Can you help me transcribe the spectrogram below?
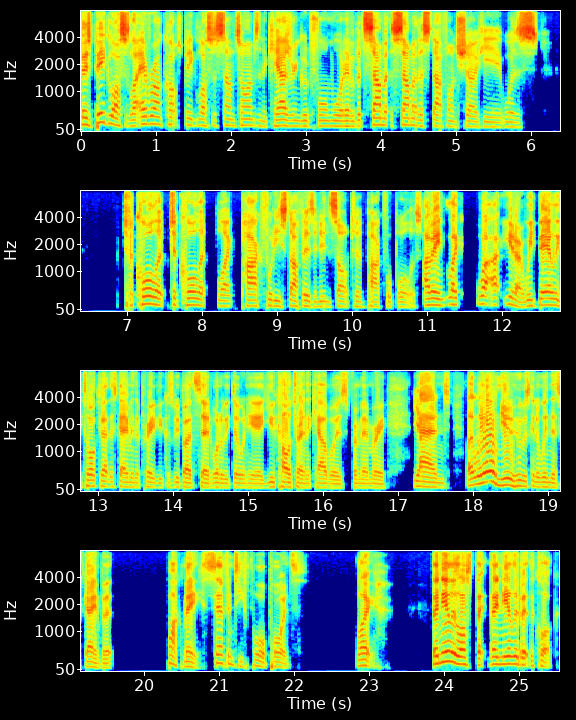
there's big losses. Like everyone cops big losses sometimes, and the cows are in good form or whatever. But some some of the stuff on show here was to call it to call it like park footy stuff is an insult to park footballers. I mean, like, well, you know, we barely talked about this game in the preview because we both said, "What are we doing here?" You Coltrane the Cowboys from memory, Yeah. and like we all knew who was going to win this game, but fuck me, seventy four points, like they nearly lost. They, they nearly beat the clock,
